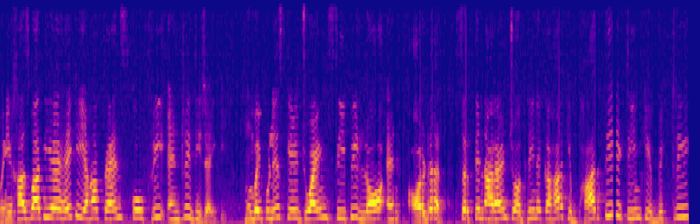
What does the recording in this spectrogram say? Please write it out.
वहीं खास बात यह है कि यहाँ फैंस को फ्री एंट्री दी जाएगी। मुंबई पुलिस के joint CP law and order Satyanarayan Chaudhary ने कहा कि भारतीय टीम की विक्ट्री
